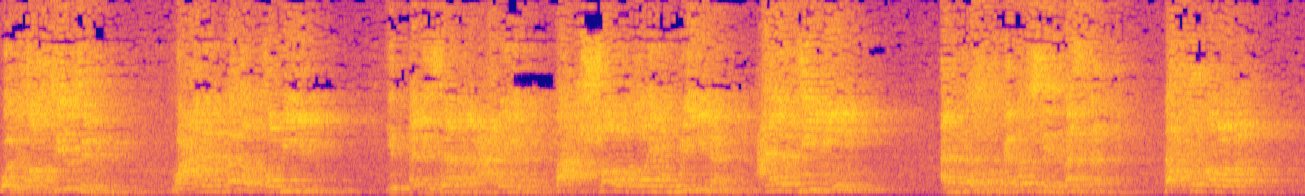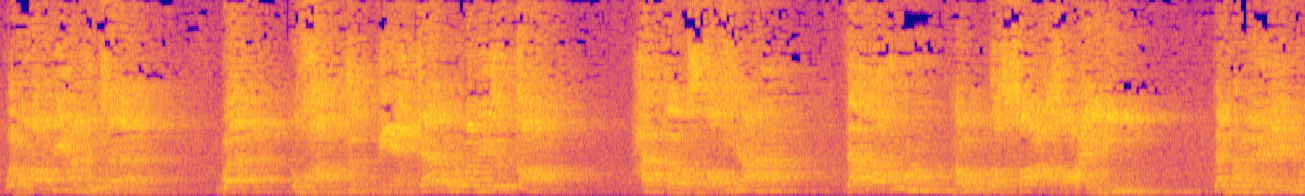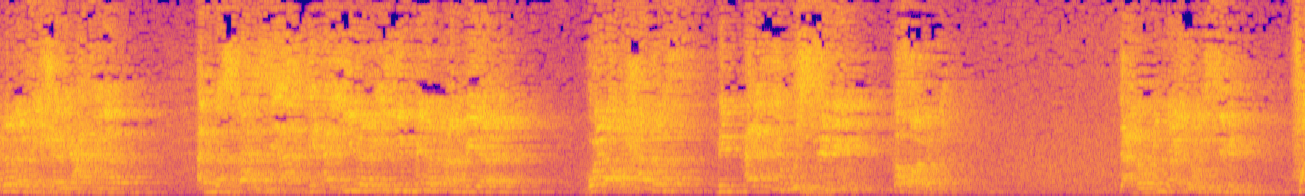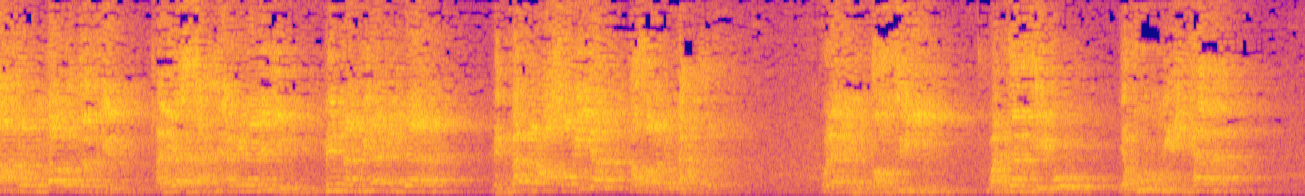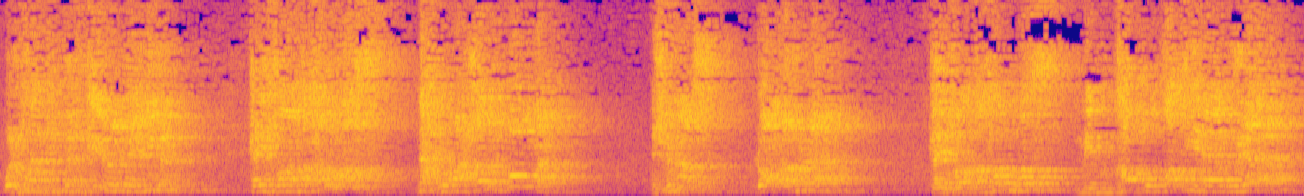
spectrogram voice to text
وبتخطيط كيف نتخلص نحن معشر الامه مش في مصر الامه كلها كيف نتخلص من قبضه هؤلاء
